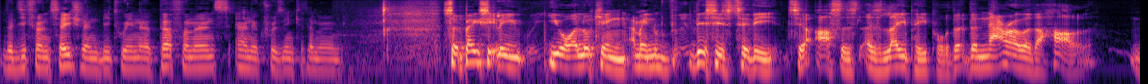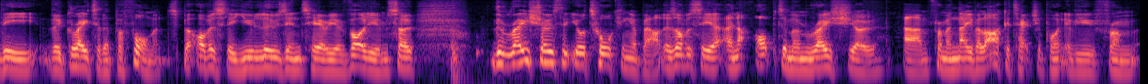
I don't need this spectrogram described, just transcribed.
the differentiation between a performance and a cruising catamaran. So basically, you are looking. I mean, this is to the to us as as lay people. That the narrower the hull, the the greater the performance. But obviously, you lose interior volume. So the ratios that you're talking about, there's obviously a, an optimum ratio um, from a naval architecture point of view, from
